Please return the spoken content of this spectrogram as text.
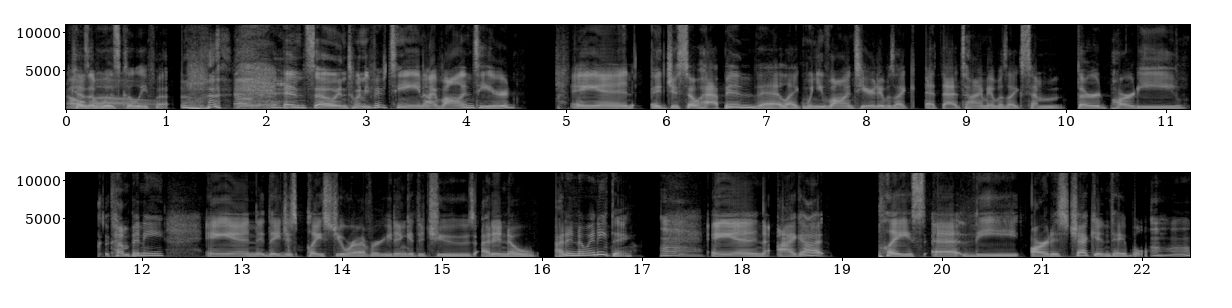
because of Wiz. Khalifa. Okay. and so in 2015, I volunteered. And it just so happened that, like, when you volunteered, it was like at that time, it was like some third party company and they just placed you wherever. You didn't get to choose. I didn't know, I didn't know anything. Mm. And I got placed at the artist check in table Mm-hmm.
